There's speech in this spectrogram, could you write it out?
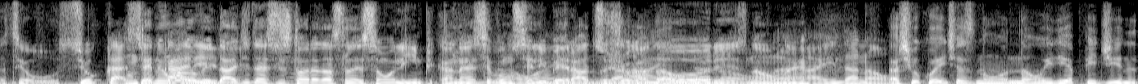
assim, o, se o, não se tem o nenhuma Carille... novidade dessa história da seleção olímpica, né? Se vão Não, ser liberados os ainda- jogadores, ainda não, né? Ainda não. Acho que o Corinthians não, não iria pedir, né?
